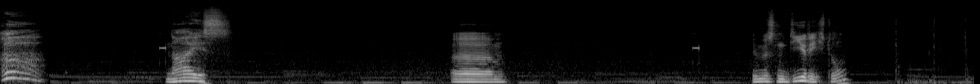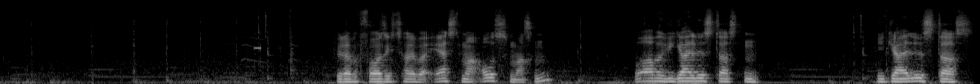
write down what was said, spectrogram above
Nice. Ähm. Wir müssen die Richtung. Ich will aber vorsichtshalber erstmal ausmachen. Boah, aber wie geil ist das denn? Wie geil ist das?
